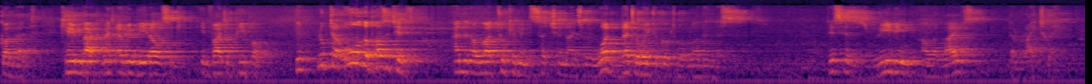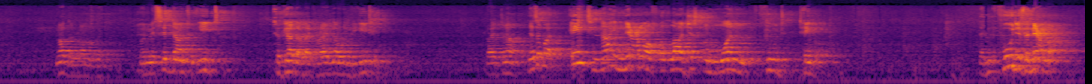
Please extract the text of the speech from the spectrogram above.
Got that. Came back, met everybody else, invited people. He looked at all the positives. And then Allah took him in such a nice way. What better way to go to Allah than this? This is reading our lives the right way, not the wrong way. When we sit down to eat together, like right now we'll be eating, right now, there's about eight, nine ni'mah of Allah just on one food table. The food is a ni'mah.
